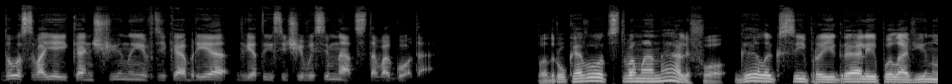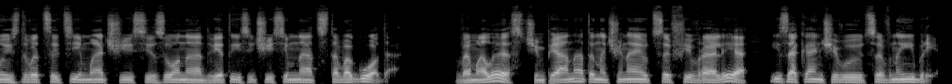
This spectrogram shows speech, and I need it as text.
до своей кончины в декабре 2018 года. Под руководством Анальфо Galaxy проиграли половину из 20 матчей сезона 2017 года. В МЛС чемпионаты начинаются в феврале и заканчиваются в ноябре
